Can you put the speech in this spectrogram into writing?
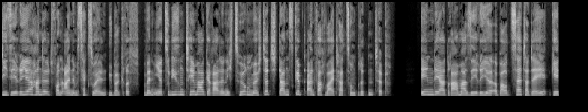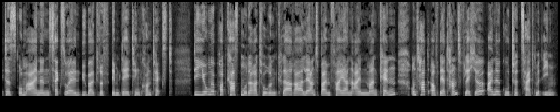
Die Serie handelt von einem sexuellen Übergriff. Wenn ihr zu diesem Thema gerade nichts hören möchtet, dann skippt einfach weiter zum dritten Tipp. In der Dramaserie About Saturday geht es um einen sexuellen Übergriff im Dating-Kontext. Die junge Podcast-Moderatorin Clara lernt beim Feiern einen Mann kennen und hat auf der Tanzfläche eine gute Zeit mit ihm.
